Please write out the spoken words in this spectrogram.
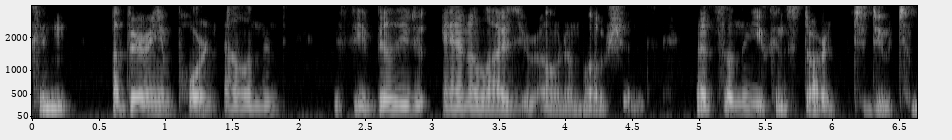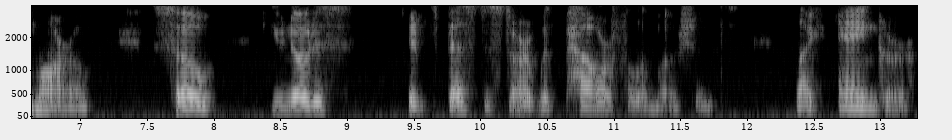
can a very important element is the ability to analyze your own emotions. That's something you can start to do tomorrow. So you notice it's best to start with powerful emotions like anger.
